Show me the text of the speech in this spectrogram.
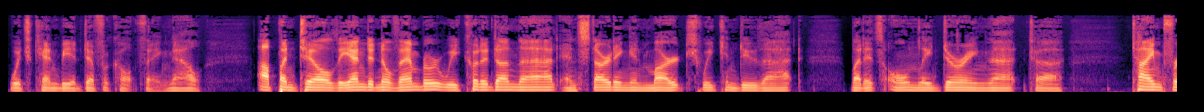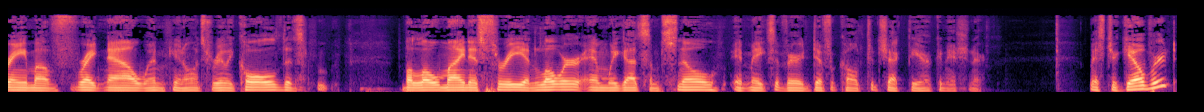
which can be a difficult thing. Now, up until the end of November, we could have done that, and starting in March, we can do that, but it's only during that uh, time frame of right now when you know it's really cold. It's below minus three and lower, and we got some snow. It makes it very difficult to check the air conditioner. Mr. Gilbert.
